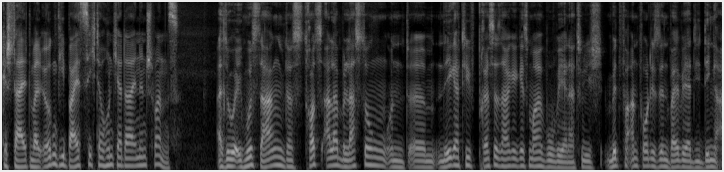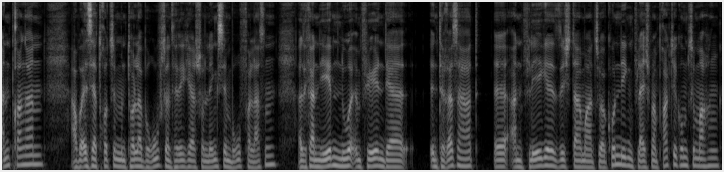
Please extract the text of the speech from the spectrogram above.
gestalten? Weil irgendwie beißt sich der Hund ja da in den Schwanz. Also ich muss sagen, dass trotz aller Belastungen und ähm, Negativpresse, sage ich jetzt mal, wo wir ja natürlich mitverantwortlich sind, weil wir ja die Dinge anprangern, aber es ist ja trotzdem ein toller Beruf, sonst hätte ich ja schon längst den Beruf verlassen. Also ich kann jedem nur empfehlen, der Interesse hat äh, an Pflege, sich da mal zu erkundigen, vielleicht mal ein Praktikum zu machen.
